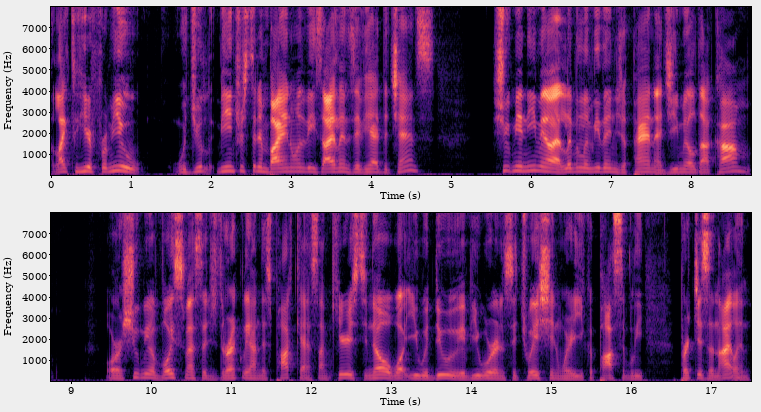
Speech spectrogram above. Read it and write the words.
I'd like to hear from you would you be interested in buying one of these islands if you had the chance? Shoot me an email at livinglavidainjapan at gmail.com or shoot me a voice message directly on this podcast. I'm curious to know what you would do if you were in a situation where you could possibly purchase an island?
